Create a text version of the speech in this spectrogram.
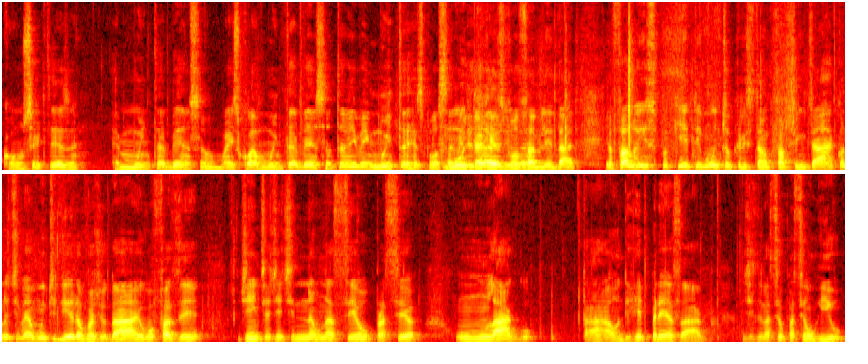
Com certeza. É muita bênção, mas com a muita bênção também vem muita responsabilidade. Muita responsabilidade. Né? Eu falo isso porque tem muito cristão que fala assim, ah, quando eu tiver muito dinheiro eu vou ajudar, eu vou fazer. Gente, a gente não nasceu para ser um lago, tá? onde represa a água. A gente nasceu para ser um rio.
